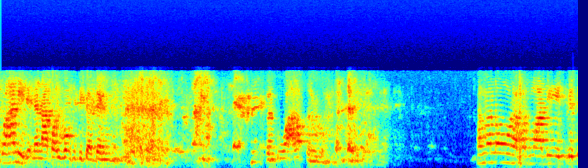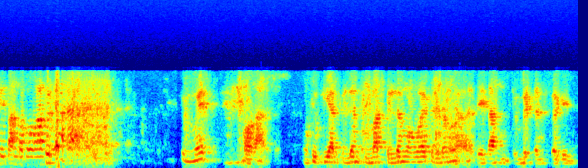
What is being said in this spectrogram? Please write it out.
Wani dia nak kok wong sing digandeng. Ben kualap terus. Sama no rapat mati iblis setan kok ora. Demit ora. Untuk biar gelem, jimat gelem, mau gelem, setan, demit dan sebagainya.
